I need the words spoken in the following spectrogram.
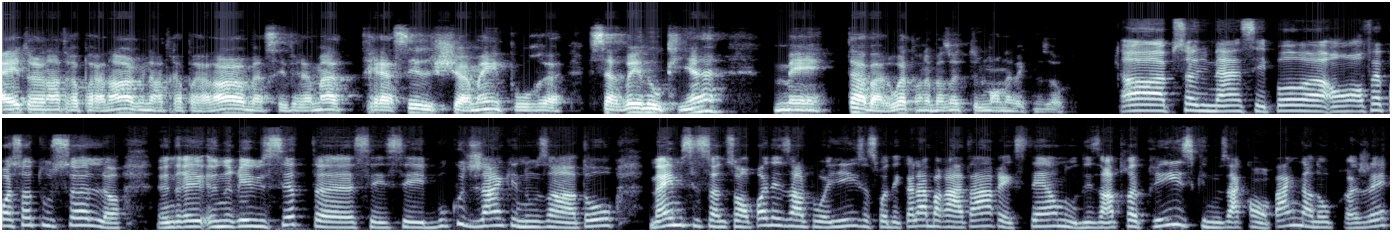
être un entrepreneur, une entrepreneur, ben, c'est vraiment tracer le chemin pour euh, servir nos clients. Mais tabarouette, on a besoin de tout le monde avec nous autres. Ah, absolument. C'est pas, euh, on, ne fait pas ça tout seul. Une, une réussite, euh, c'est beaucoup de gens qui nous entourent, même si ce ne sont pas des employés, que ce soit des collaborateurs externes ou des entreprises qui nous accompagnent dans nos projets.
